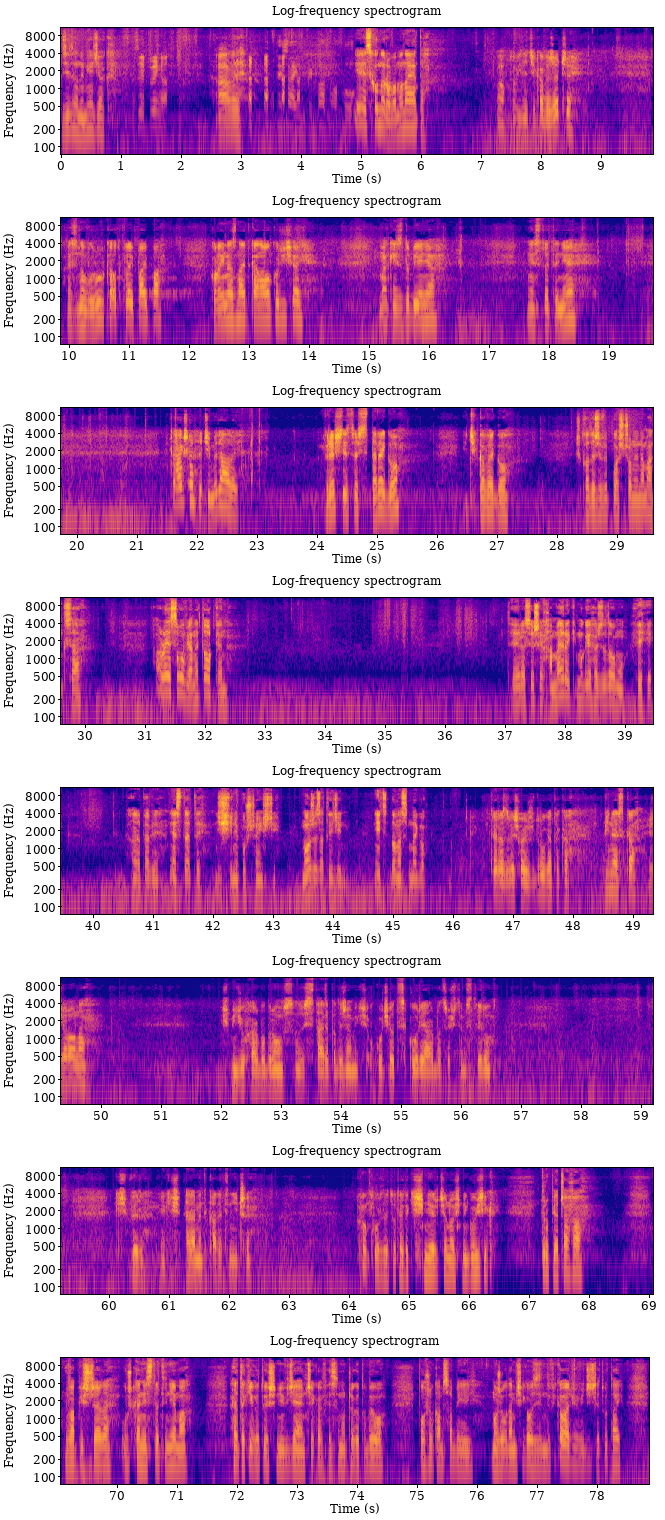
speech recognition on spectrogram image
Zjedzony miedziak. Ale jest honorowa moneta. O, tu widzę ciekawe rzeczy. Jest znowu rurka od clay pipe'a. Kolejna znajdka na oko dzisiaj. Ma jakieś zdobienia? Niestety nie. Także lecimy dalej. Wreszcie coś starego i ciekawego. Szkoda, że wypłaszczony na maksa. Ale jest ołowiany token. Teraz jeszcze hamerek i mogę jechać do domu. Ale pewnie niestety dziś się nie poszczęści. Może za tydzień. Nic, do następnego. Teraz wyszła już druga taka pineska zielona. Śmiedziucha albo brąz, coś stare, podejrzewam jakieś okucie od skóry albo coś w tym stylu. Jakiś wyr, jakiś element kaletniczy. O kurde, tutaj taki śmiercionośny guzik. Trupia czacha. Dwa piszczele. Uszka niestety nie ma. Takiego tu jeszcze nie widziałem. Ciekaw jestem od czego to było. Poszukam sobie i może uda mi się go zidentyfikować. Widzicie tutaj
